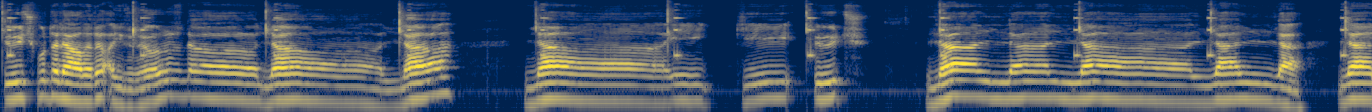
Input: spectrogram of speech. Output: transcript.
3 burada la'ları ayırıyoruz. La la la La 2 3 La la la la la La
